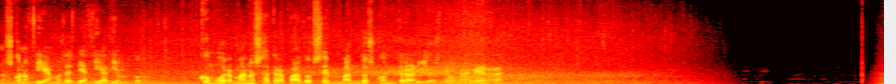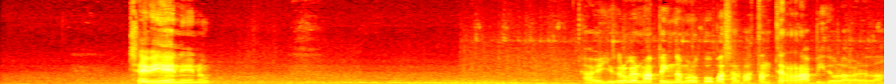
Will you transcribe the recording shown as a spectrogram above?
Nos conocíamos desde hacía tiempo. Como hermanos atrapados en bandos contrarios de una guerra. Se viene, ¿no? A ver, yo creo que el Payne 2 me lo puedo pasar bastante rápido, la verdad.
